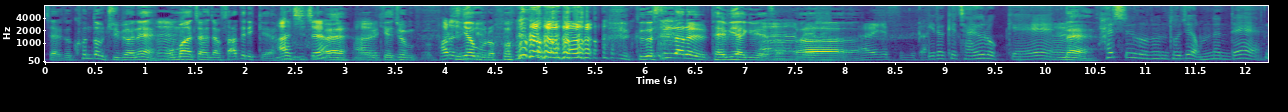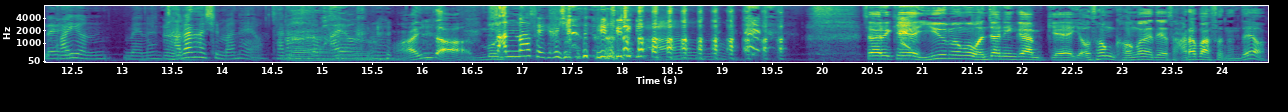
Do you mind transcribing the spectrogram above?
제가 그 콘돔 주변에 네. 5만 원짜리 한 장 싸드릴게요. 아 진짜요? 네, 아, 이렇게 좀 기념으로. 그거 쓸 날을 대비하기 위해서. 아, 네. 아. 알겠습니다. 이렇게 자유롭게 네. 할 수는 도저히 없는데 네. 과이언맨은 자랑하실 만 해요. 자랑하실 네. 과연. 음. 아닙니다. 뭐. 싼 맛에 그냥 애들이. 아, 뭐. 자, 이렇게 이유명호 원장님과 함께 여성 건강에 대해서 알아봤었는데요.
